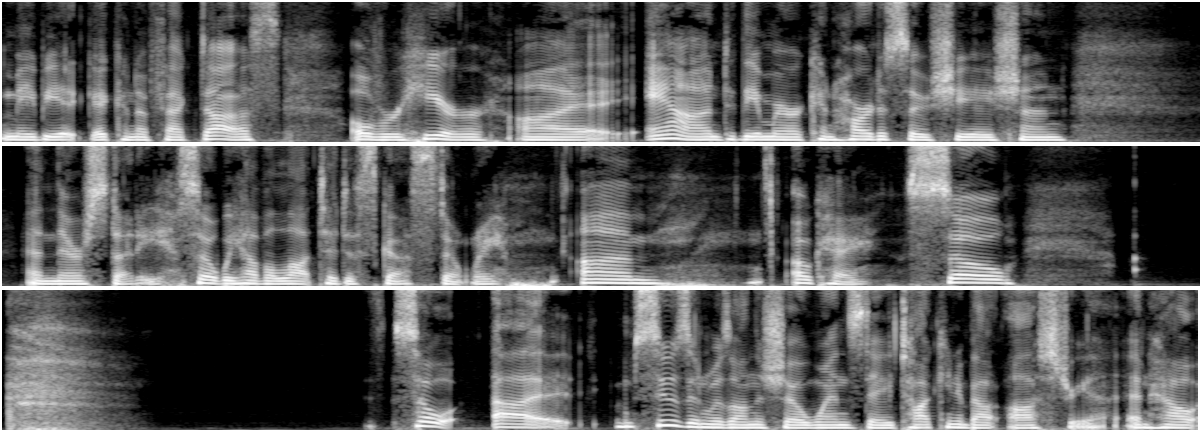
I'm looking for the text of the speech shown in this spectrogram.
maybe it, it, can affect us over here, uh, and the American Heart Association and their study. So, we have a lot to discuss, don't we? Um, okay. So, so uh, Susan was on the show Wednesday talking about Austria and how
